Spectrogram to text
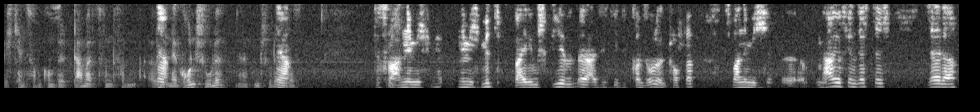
ich kenne es vom Kumpel. Damals von, von äh, Ja. in der Grundschule. In der Grundschule Ja. war das. Das war nämlich, nämlich mit bei dem Spiel, äh, als ich die Konsole gekauft habe. Das war nämlich äh, Mario 64, Zelda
